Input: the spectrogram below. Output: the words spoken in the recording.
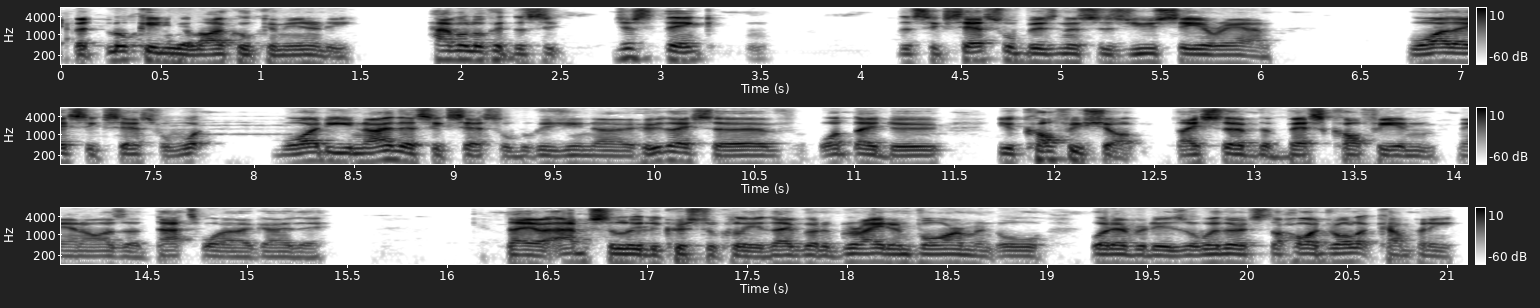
Yeah. But look in your local community, have a look at this. Just think the successful businesses you see around. Why are they successful? What why do you know they're successful? Because you know who they serve, what they do. Your coffee shop, they serve the best coffee in Mount Isa. That's why I go there. They are absolutely crystal clear. They've got a great environment, or whatever it is, or whether it's the hydraulic company,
